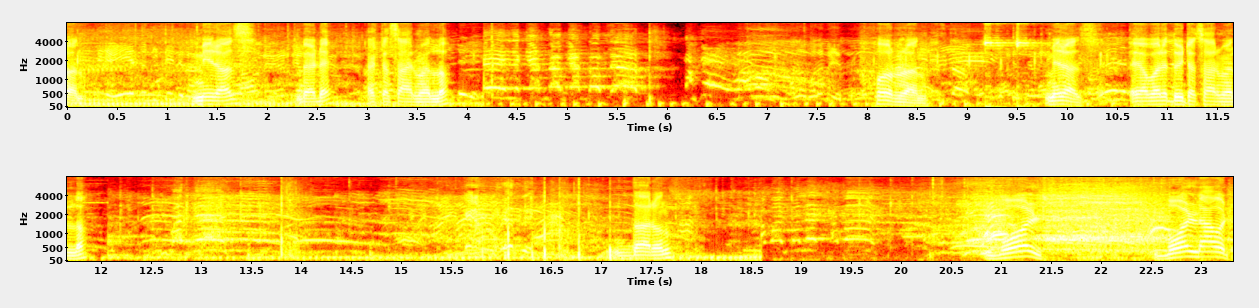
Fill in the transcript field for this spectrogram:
রান মিরাজ ব্যাডে একটা চার মারল। ফোর রান মিরাজ এই ওভারে দুইটা চার মারল। দারুণ। Bowled bowled out.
